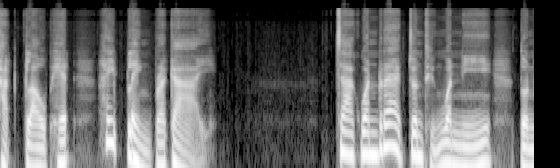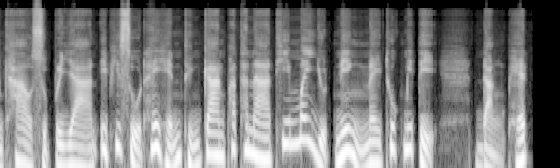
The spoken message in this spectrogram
ขัดเกลาเพชรให้เปล่งประกาย จากวันแรกจนถึงวันนี้ ต้นข้าวสุปริยานได้พิสูจน์ให้เห็นถึงการพัฒนาที่ไม่หยุดนิ่งในทุกมิติ ดั่งเพชร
